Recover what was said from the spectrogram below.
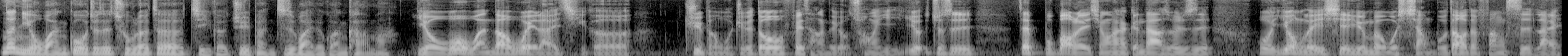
那你有玩过就是除了这几个剧本之外的关卡吗？有，我有玩到未来几个剧本，我觉得都非常的有创意。又就是在不暴雷的情况下跟大家说，就是我用了一些原本我想不到的方式来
